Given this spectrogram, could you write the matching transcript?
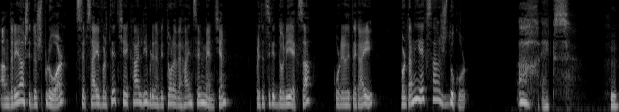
Andrea është i dëshpëruar sepse ai vërtet që e ka librin e vitoreve Heinzelmännchen, prej të cilit doli Eksa, kur erdhi tek ai, por tani Eksa është zhdukur. Ach, Ex. Hm.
